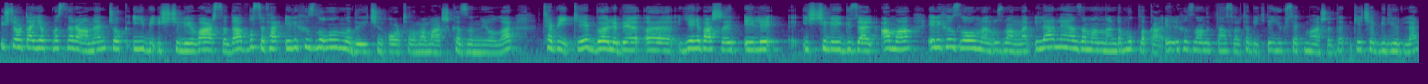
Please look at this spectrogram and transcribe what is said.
3-4 ay yapmasına rağmen çok iyi bir işçiliği varsa da bu sefer eli hızlı olmadığı için ortalama maaş kazanıyorlar. Tabii ki böyle bir e, yeni başlayıp eli işçiliği güzel ama eli hızlı olmayan uzmanlar ilerleyen zamanlarında mutlaka eli hızlandıktan sonra tabii ki de yüksek maaşa da geçebilirler.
